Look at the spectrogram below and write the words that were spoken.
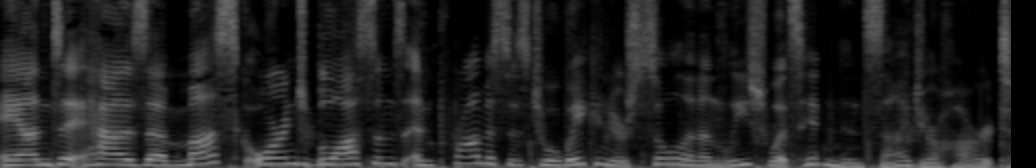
and it has uh, musk, orange blossoms and promises to awaken your soul and unleash what's hidden inside your heart.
